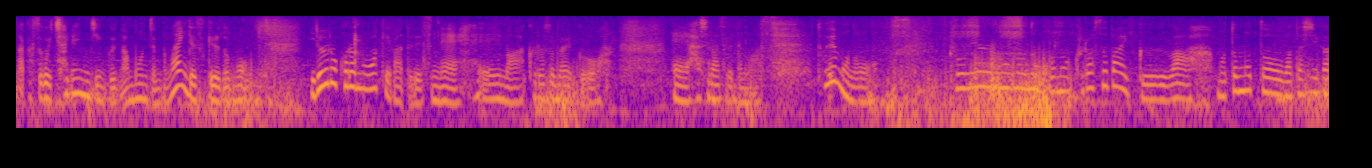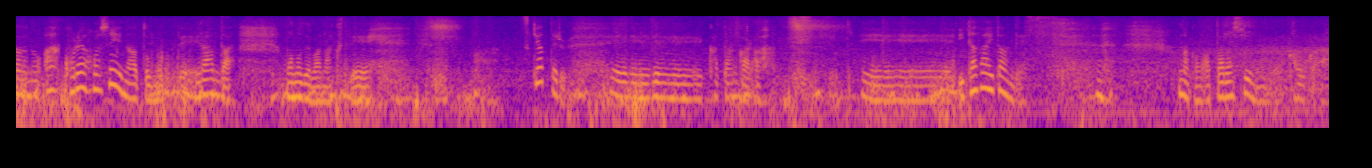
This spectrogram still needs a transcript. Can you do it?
なんかすごいチャレンジングなもんでもないんですけれどもいろいろこれも訳があってですね、え、今クロスバイクを、え走らせてます。というものというもののこのクロスバイクはもともと私があのあこれ欲しいなと思って選んだものではなくて、まあ、付き合ってる、えー、方から、えー、いただいたんです。なんか新しいものを買うから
